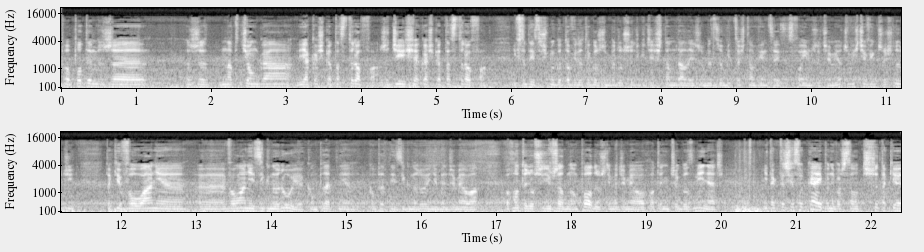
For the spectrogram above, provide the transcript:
Po, po tym, że że nadciąga jakaś katastrofa, że dzieje się jakaś katastrofa i wtedy jesteśmy gotowi do tego, żeby ruszyć gdzieś tam dalej, żeby zrobić coś tam więcej ze swoim życiem. I oczywiście większość ludzi takie wołanie, e, wołanie zignoruje, kompletnie, kompletnie zignoruje, nie będzie miała ochoty ruszyć w żadną podróż, nie będzie miała ochoty niczego zmieniać. I tak też jest ok, ponieważ są trzy takie,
